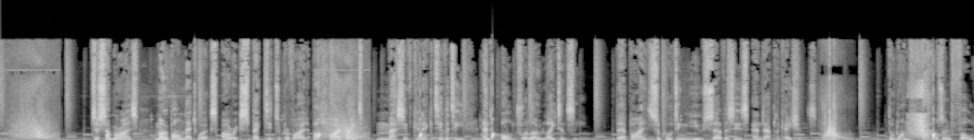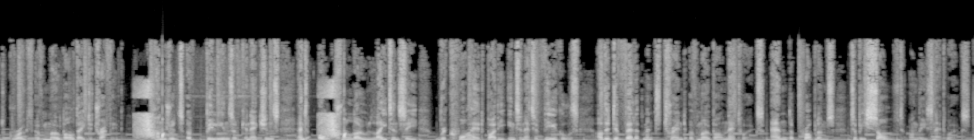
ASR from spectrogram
To summarize, mobile networks are expected to provide a high rate, massive connectivity, and ultra low latency, thereby supporting new services and applications. The 1,000 fold growth of mobile data traffic, hundreds of billions of connections, and ultra low latency required by the Internet of Vehicles are the development trend of mobile networks and the problems to be solved on these networks.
